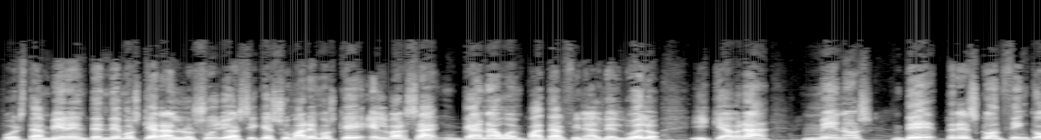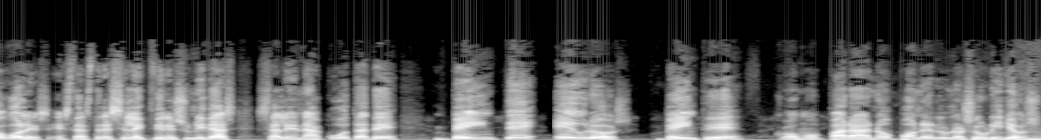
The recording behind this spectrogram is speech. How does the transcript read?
pues también entendemos que harán lo suyo. Así que sumaremos que el Barça gana o empate al final del duelo y que habrá menos de 3,5 goles. Estas tres selecciones unidas salen a cuota de 20 euros. 20, ¿eh? como para no ponerle unos eurillos.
